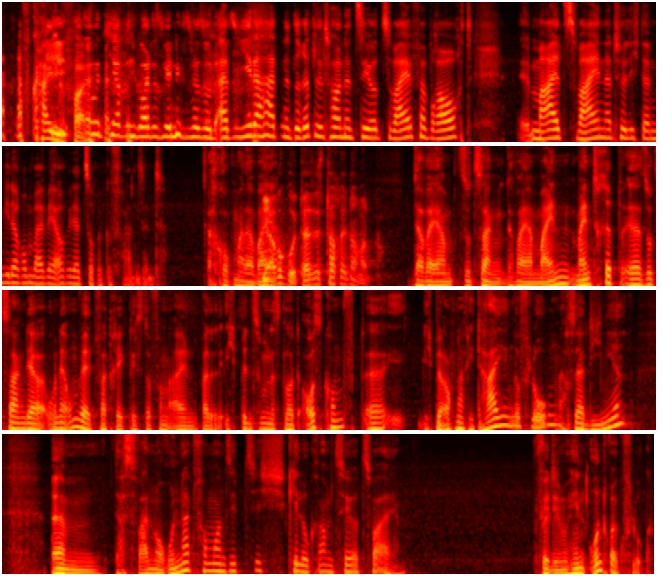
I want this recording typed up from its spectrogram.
Auf keinen Fall. Gut, ich, hab, ich wollte es wenigstens versuchen. Also jeder hat eine Dritteltonne CO2 verbraucht, mal zwei natürlich dann wiederum, weil wir auch wieder zurückgefahren sind. Ach, guck mal, da war ja. Ja, aber gut, das ist doch in Ordnung. Da war ja sozusagen, da war ja mein, mein Trip äh, sozusagen der, der umweltverträglichste von allen, weil ich bin zumindest laut Auskunft, äh, ich bin auch nach Italien geflogen, nach Sardinien. Ähm, das war nur 175 Kilogramm CO2 für den Hin- und Rückflug.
